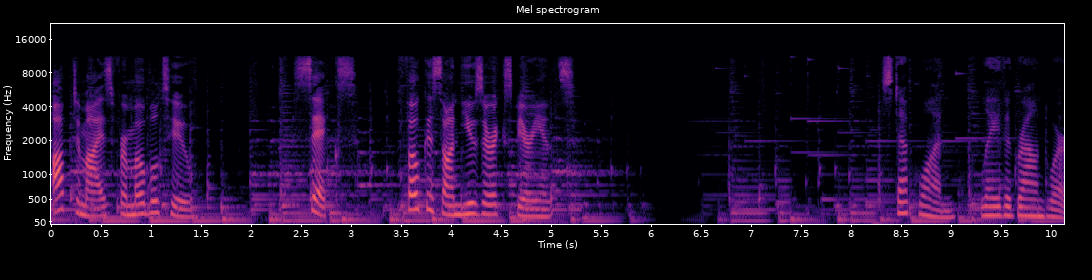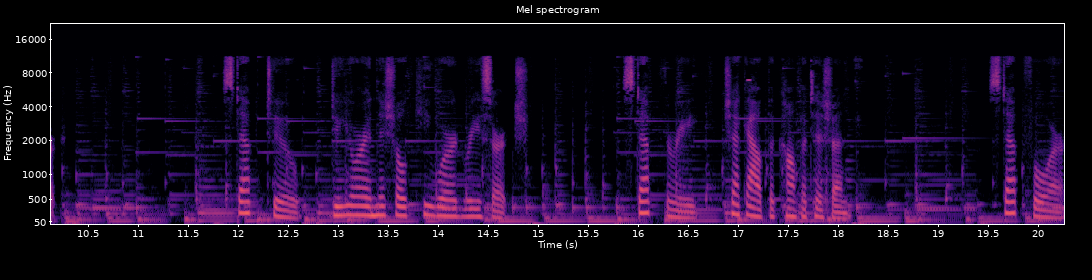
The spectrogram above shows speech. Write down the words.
Optimize for mobile too. 6. Focus on user experience. Step 1. Lay the groundwork. Step 2. Do your initial keyword research. Step 3. Check out the competition. Step 4.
